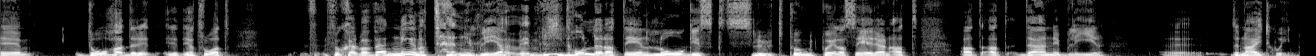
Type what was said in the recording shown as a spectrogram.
Eh, då hade det, jag tror att för, själva vändningen att Danny blir, jag vidhåller att det är en logisk slutpunkt på hela serien att, att, att Danny blir eh, The Night Queen.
